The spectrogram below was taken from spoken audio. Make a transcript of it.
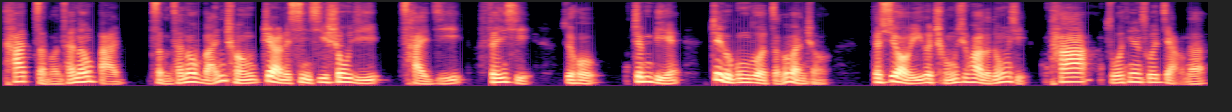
他怎么才能把怎么才能完成这样的信息收集、采集、分析，最后甄别这个工作怎么完成？它需要有一个程序化的东西。他昨天所讲的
